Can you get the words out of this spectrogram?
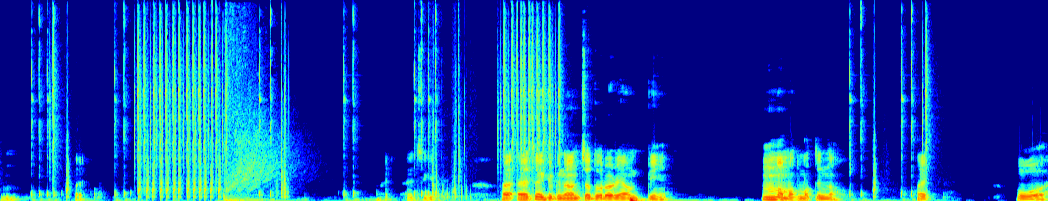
うん。はい。はい、はい、次。はい、えーとにかくなんちゃドラリアンピン。うん、まあまとまってんな。はい。おい、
